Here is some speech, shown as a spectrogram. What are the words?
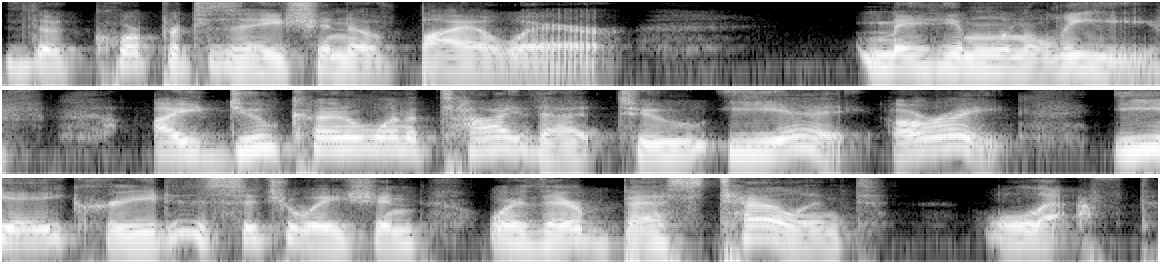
the corporatization of BioWare made him want to leave, I do kind of want to tie that to EA. All right, EA created a situation where their best talent left.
